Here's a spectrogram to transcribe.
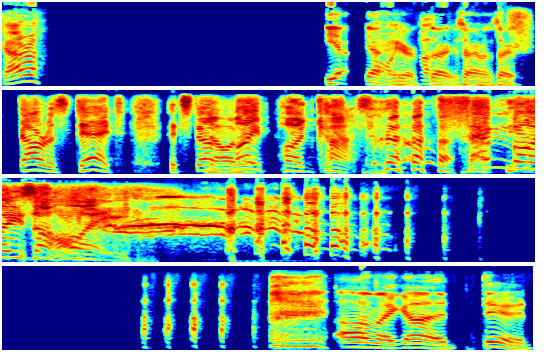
Darragh? Yeah, yeah. Oh my here, God. sorry, sorry, man, sorry. Darragh's dead. It's not No, my mean- podcast. Femboys ahoy! oh my god, dude.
